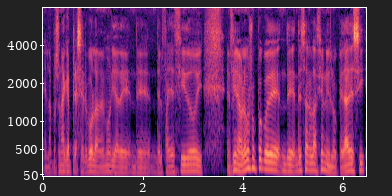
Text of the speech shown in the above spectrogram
en la persona que preservó la memoria de, del fallecido. Y, en fin, hablemos un poco de, de, esa relación y lo que da de sí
